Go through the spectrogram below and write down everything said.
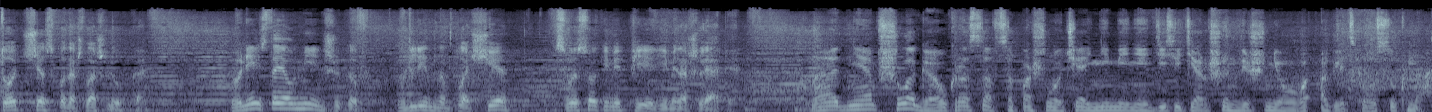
Тотчас подошла шлюпка. В ней стоял Меньшиков в длинном плаще с высокими перьями на шляпе. На дне обшлага у красавца пошло чай не менее десяти аршин вишневого аглицкого сукна.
